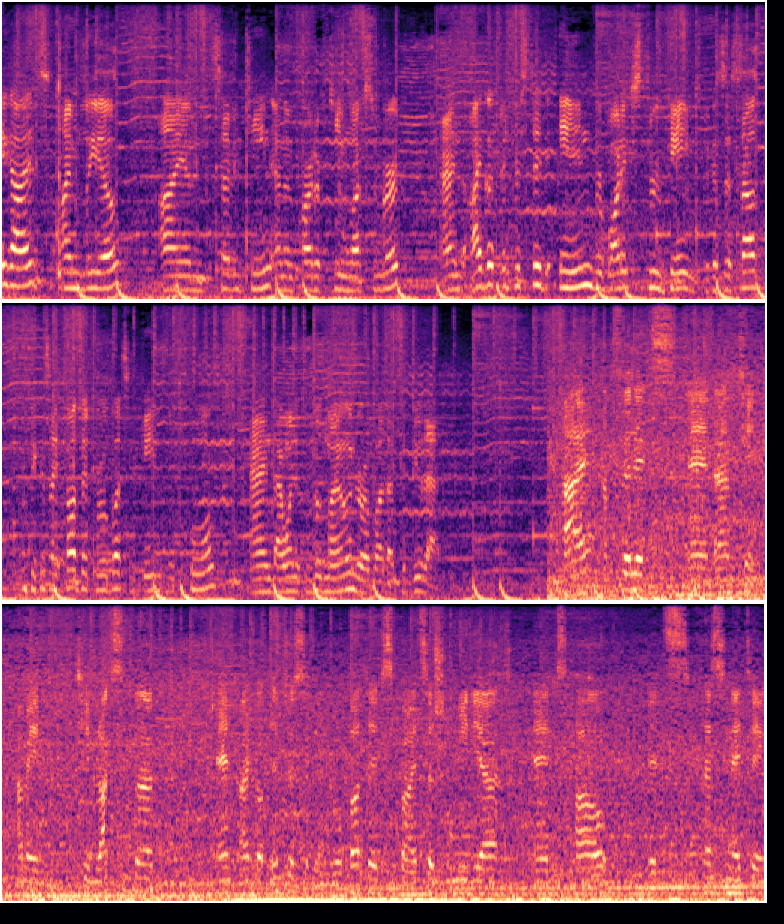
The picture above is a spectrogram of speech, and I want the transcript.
Hey guys, I'm Leo. I am 17 and I'm part of Team Luxembourg. And I got interested in robotics through games because I thought because I thought that robots and games was cool, and I wanted to build my own robot that could do that. Hi, I'm Felix, and I'm team. I mean Team Luxembourg, and I got interested in robotics by social media and how it's fascinating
